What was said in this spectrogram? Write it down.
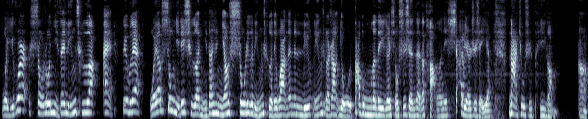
我一会儿收收你这灵车，哎，对不对？我要收你这车，你但是你要收这个灵车的话，那那灵灵车上有大东子的一个小尸身在那躺着呢，下边是谁呀？那就是裴刚啊！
